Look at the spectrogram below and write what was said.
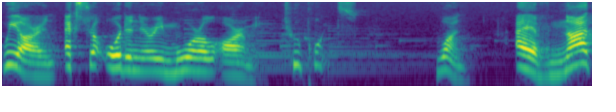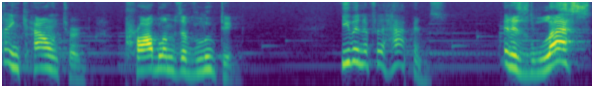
We are an extraordinary moral army. Two points. One, I have not encountered problems of looting, even if it happens. It is less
